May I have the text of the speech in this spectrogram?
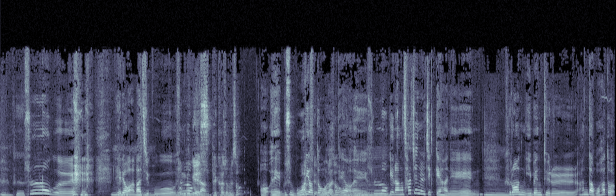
음. 그 술록을 데려와가지고 영국의 술록이랑 백화점에서 어, 네 무슨 몰이었던 것? 같아요. 네, 음. 술록이랑 사진을 찍게 하는 그런 이벤트를 한다고 하더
